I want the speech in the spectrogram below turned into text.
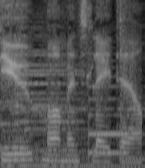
few moments later.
